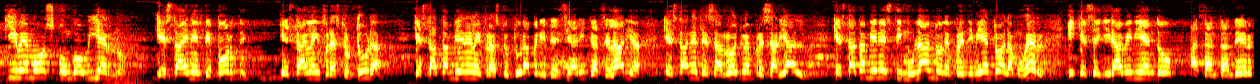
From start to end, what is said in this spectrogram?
Aquí vemos un gobierno que está en el deporte, que está en la infraestructura, que está también en la infraestructura penitenciaria y carcelaria, que está en el desarrollo empresarial, que está también estimulando el emprendimiento de la mujer y que seguirá viniendo a Santander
